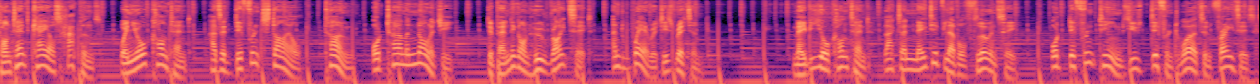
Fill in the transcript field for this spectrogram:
Content chaos happens when your content has a different style, tone, or terminology depending on who writes it and where it is written. Maybe your content lacks a native level fluency, or different teams use different words and phrases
